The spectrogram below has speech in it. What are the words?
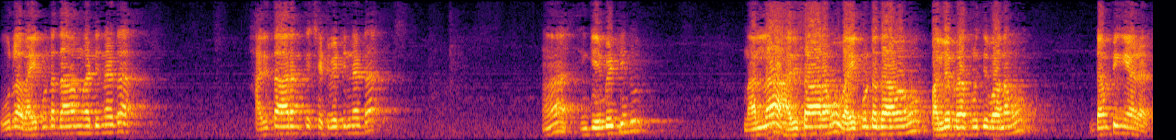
ఊర్లో వైకుంఠ ధామం కట్టినట హరితారంకి చెట్టు పెట్టిందట. ఇంకేం పెట్టిండు నల్ల హరితారము వైకుంఠధామము పల్లె ప్రకృతి వనము డంపింగ్ యాడట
